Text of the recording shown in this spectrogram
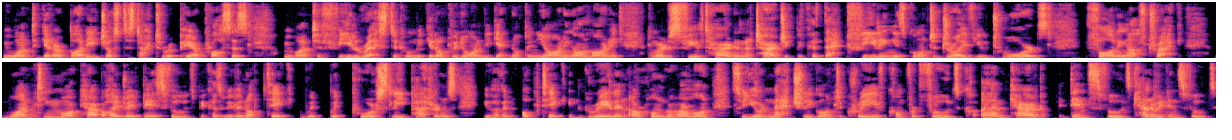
We want to get our body just to start to repair process. We want to feel rested when we get up. We don't want to be getting up and yawning all morning and we're just feel tired and lethargic because that feeling is going to drive you towards falling off track wanting more carbohydrate based foods because we have an uptake with, with poor sleep patterns. You have an uptake in ghrelin, our hunger hormone. So you're naturally going to crave comfort foods, um, carb dense foods, calorie dense foods.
